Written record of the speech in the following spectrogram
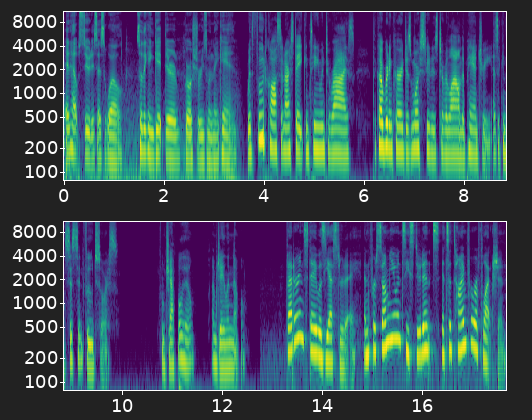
and helps students as well so they can get their groceries when they can. With food costs in our state continuing to rise, the cupboard encourages more students to rely on the pantry as a consistent food source. From Chapel Hill, I'm Jalen Neville. Veterans Day was yesterday, and for some UNC students, it's a time for reflection.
